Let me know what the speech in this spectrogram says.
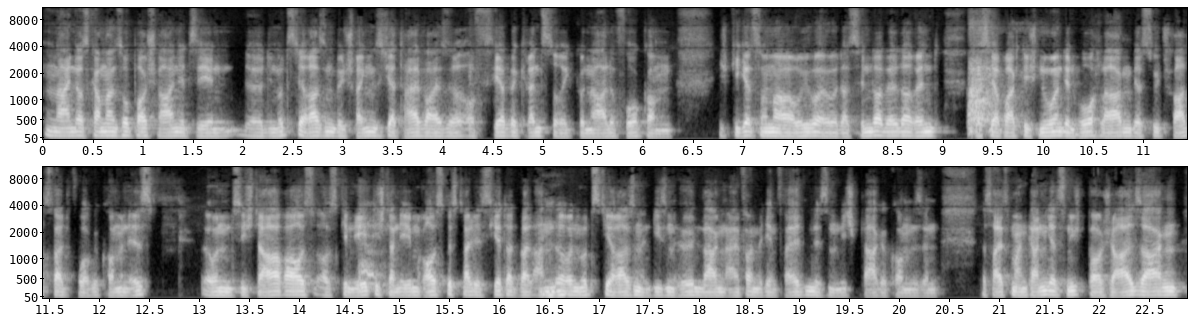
Nein, das kann man so pauschal nicht sehen. Äh, die Nutztierrassen beschränken sich ja teilweise auf sehr begrenzte regionale Vorkommen. Ich gehe jetzt nochmal rüber über das Hinterwälderrind, das ja praktisch nur in den Hochlagen des Südschwarzwald vorgekommen ist und sich daraus aus genetisch dann eben rauskristallisiert hat, weil mhm. andere Nutztierrassen in diesen Höhenlagen einfach mit den Verhältnissen nicht klargekommen sind. Das heißt, man kann jetzt nicht pauschal sagen,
